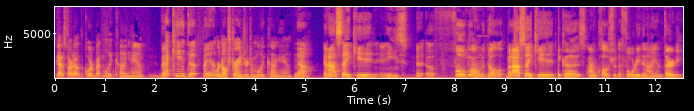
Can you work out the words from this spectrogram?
got to start out with the quarterback malik cunningham That kid, that man. we're no stranger to malik cunningham No, and I say kid, and he's a, a full blown adult. But I say kid because I'm closer to 40 than I am 30.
